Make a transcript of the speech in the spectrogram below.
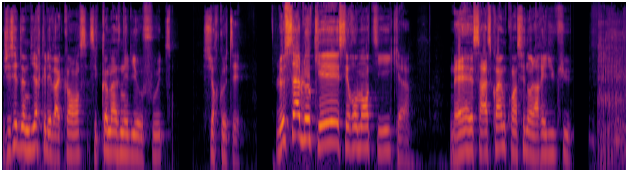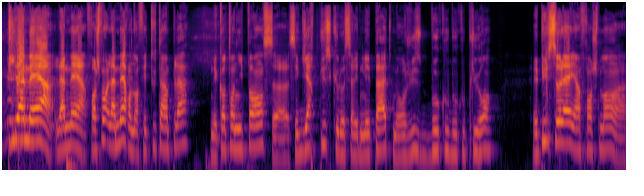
j'essaie de me dire que les vacances, c'est comme un Nelly au foot, surcoté. Le sable, ok, c'est romantique, mais ça reste quand même coincé dans l'arrêt du cul. Puis la mer, la mer, franchement, la mer, on en fait tout un plat, mais quand on y pense, euh, c'est guère plus que l'eau salée de mes pâtes, mais en juste beaucoup, beaucoup plus grand. Et puis le soleil, hein, franchement, euh,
